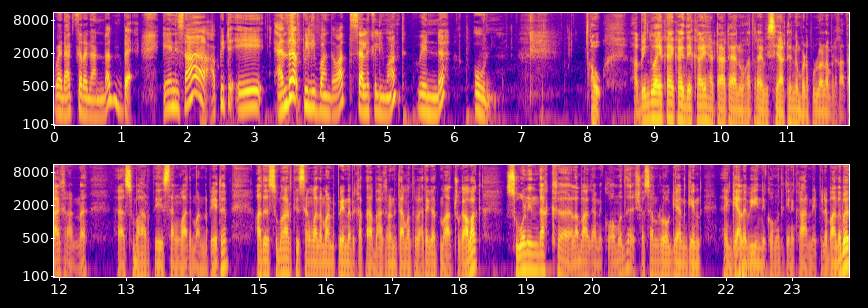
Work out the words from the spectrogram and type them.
වැඩක් කරගන්නත් බෑ. ඒ නිසා අපිට ඒ ඇඳ පිළිබඳවත් සැලකලිමත් වෙන්න ඕනි. ඔව් බිඳුව එකයි එකයි දෙකයි හැටට ඇනු හතර විසි අටෙන් ඔබට පුළුවන් අපට කතා කරන්න. සුභාර්තය සංවාද මණ්ඩපේට අද සුභාර්තය සංවාද මණ්ඩපයෙන් අපි කතා බහ කරන්නේ තමත වැදගත් මාතෘකාවක්. සුවනින්දක් ලබාගන්න කොහොමද? ශ්වසන රෝගයන්ගෙන් ගැලවීන්නේ කොහොමද කියන කාරණය පිළිබඳව.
